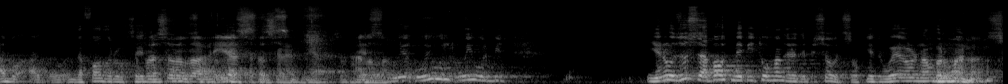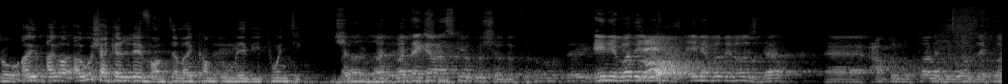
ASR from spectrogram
Abdullah, Abu, uh, the father of Sayyidina Rasulullah, Muhammad. yes, yes. والسلام. Yeah, Yes, subhanallah. we, we will we will be. You know, this is about maybe 200 episodes. Okay, we are number one. So I, I I wish I can live until I come to maybe 20. But, but I can ask you a question, doctor. Anybody knows, anybody knows that عبد المطلب who they call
